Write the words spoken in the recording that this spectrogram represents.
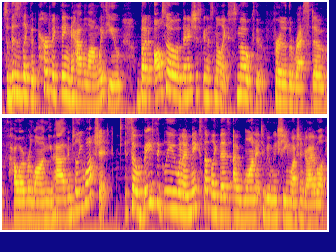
So this is like the perfect thing to have along with you. But also then it's just going to smell like smoke for the rest of however long you have until you wash it. So basically when I make stuff like this, I want it to be machine wash and dryable.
